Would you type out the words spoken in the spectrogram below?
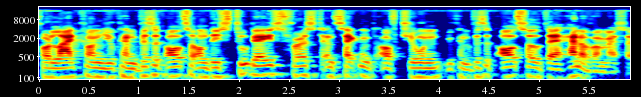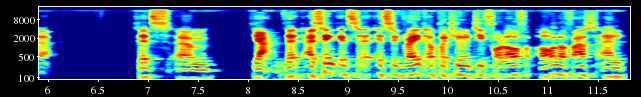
for LightCon, you can visit also on these two days, first and second of June. You can visit also the Hanover Messe. That's um, yeah. That I think it's a, it's a great opportunity for all of, all of us, and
